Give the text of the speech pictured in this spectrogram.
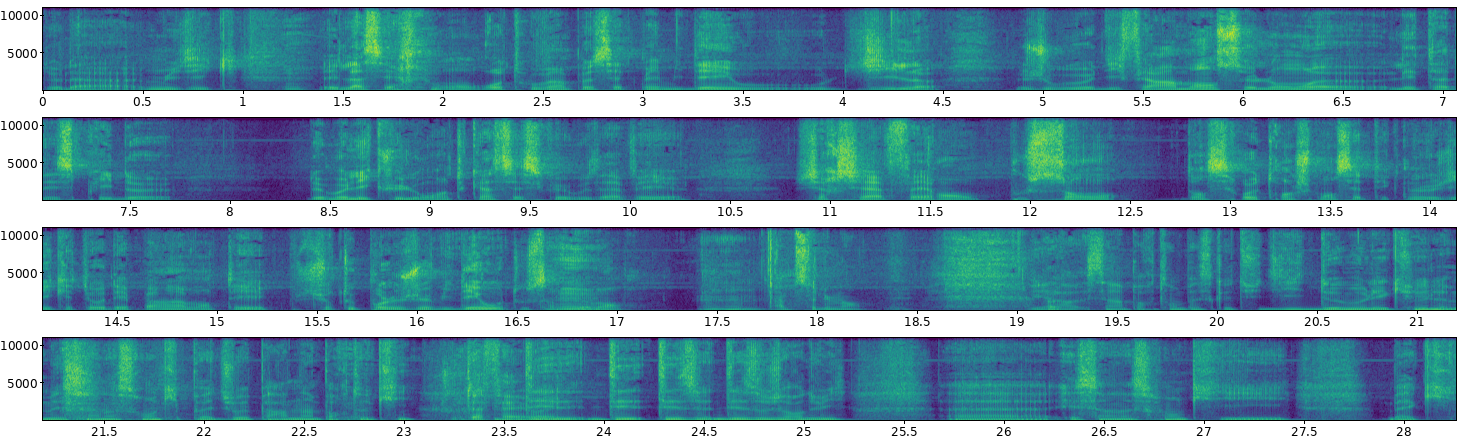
de la musique. Mm. Et là, c'est on retrouve un peu cette même idée où, où Gilles joue différemment selon euh, l'état d'esprit de, de molécules, ou en tout cas, c'est ce que vous avez cherché à faire en poussant dans ces retranchements cette technologie qui était au départ inventée surtout pour le jeu vidéo, tout simplement. Mmh. Mmh, absolument. Alors, c'est important parce que tu dis deux molécules, mais c'est un instrument qui peut être joué par n'importe qui. Tout à fait. Dès, ouais. dès, dès, dès aujourd'hui. Euh, et c'est un instrument qui, bah, qui,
